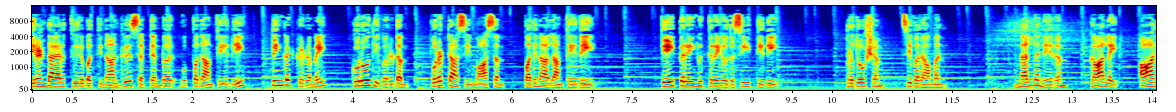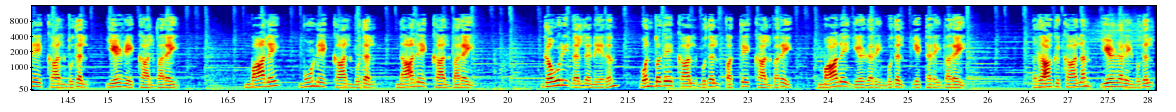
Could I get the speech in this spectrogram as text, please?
இரண்டாயிரத்தி இருபத்தி நான்கு செப்டம்பர் முப்பதாம் தேதி திங்கட்கிழமை குரோதி வருடம் புரட்டாசி மாசம் பதினாலாம் தேதி. தேய்பிரைவு திரையோதசி திதி. பிரதோஷம் சிவராமன். நல்ல நேரம் காலை ஆறே கால் முதல் ஏழே கால் வரை. மாலை மூணே கால் முதல் நாலே கால் வரை. கௌரி நல்ல நேரம் ஒன்பதே கால் முதல் பத்தே கால் வரை மாலை ஏழரை முதல் எட்டரை வரை. ராகு காலம் ஏழரை முதல்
